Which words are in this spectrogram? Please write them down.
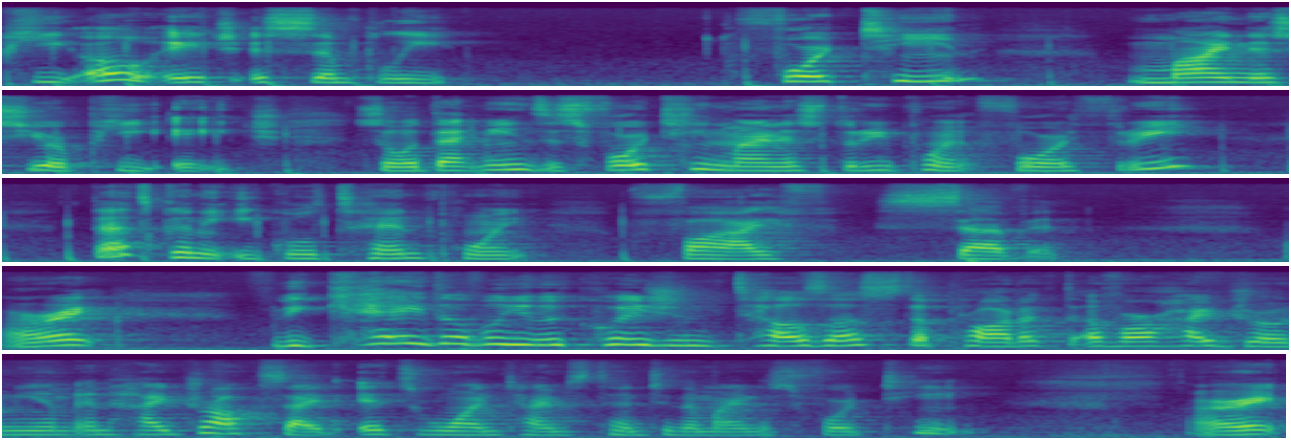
POH is simply 14 minus your pH. So what that means is 14 minus 3.43, that's going to equal 10.57. All right. The KW equation tells us the product of our hydronium and hydroxide. It's 1 times 10 to the minus 14. All right.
